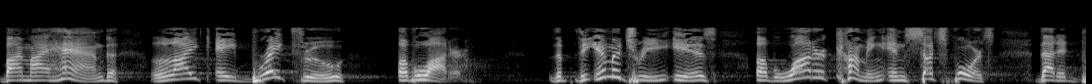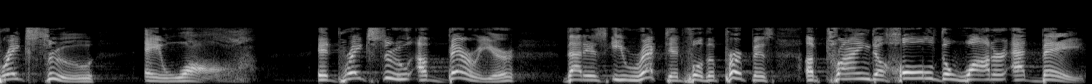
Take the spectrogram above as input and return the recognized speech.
by my hand like a breakthrough of water. The, the imagery is of water coming in such force that it breaks through a wall. It breaks through a barrier that is erected for the purpose of trying to hold the water at bay.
